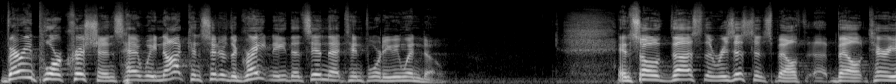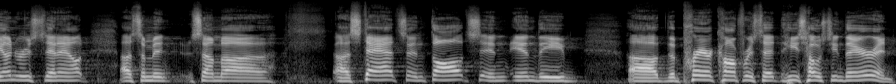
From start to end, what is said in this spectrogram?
very poor Christians had we not considered the great need that's in that 1040 window. And so, thus, the resistance belt, uh, belt Terry Unruh sent out uh, some, some uh, uh, stats and thoughts in, in the, uh, the prayer conference that he's hosting there. And,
